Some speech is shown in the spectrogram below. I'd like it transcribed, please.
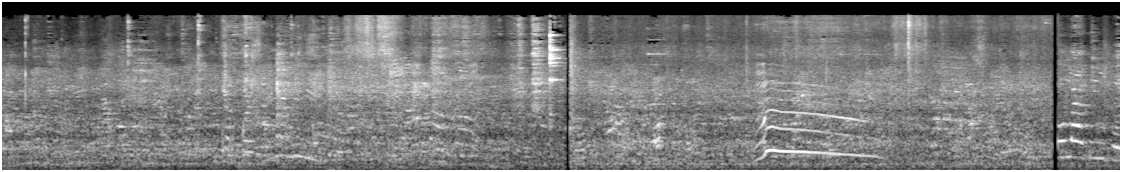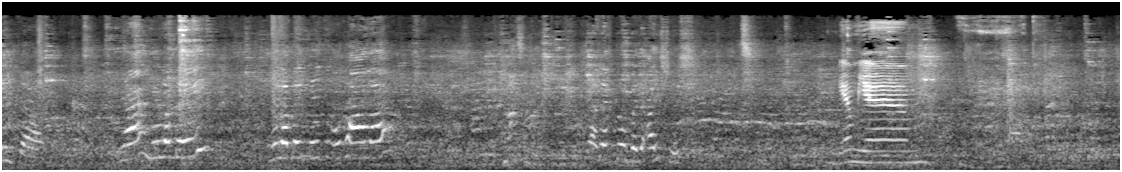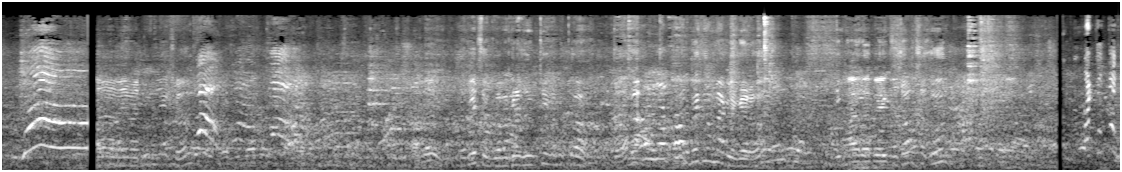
ga rechtdoor bij de ijsjes. Yum yum. Ja! Doen Ja. Dat weet je ook wel, we krijgen een tegen elkaar. Ja, oh, dat ben ik nog makkelijker hoor. Ja, dat ben ik. Dus goed.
